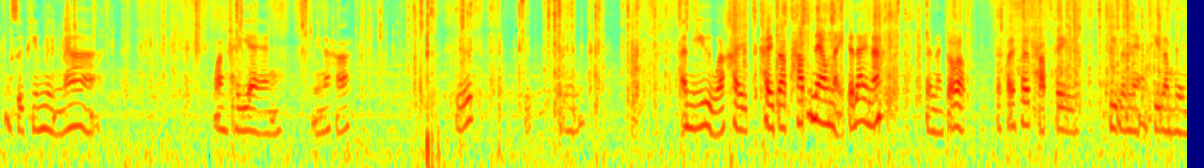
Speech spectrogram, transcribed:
หนังสือพิมพ์หนึ่งหน้า วางทะแยงนี่นะคะคืออั อันนี้หรือว่าใครใครจะพับแนวไหนก็ได้นะ แต่นั้นก็แบบจะค่อยๆ พับไปทีละแนวทีละมุม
